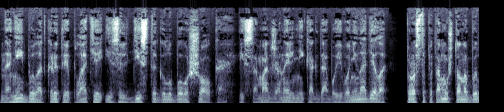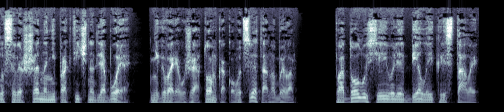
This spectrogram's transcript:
На ней было открытое платье из льдисто-голубого шелка, и сама Джанель никогда бы его не надела, просто потому что оно было совершенно непрактично для боя — не говоря уже о том, какого цвета оно было. Подол усеивали белые кристаллы,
